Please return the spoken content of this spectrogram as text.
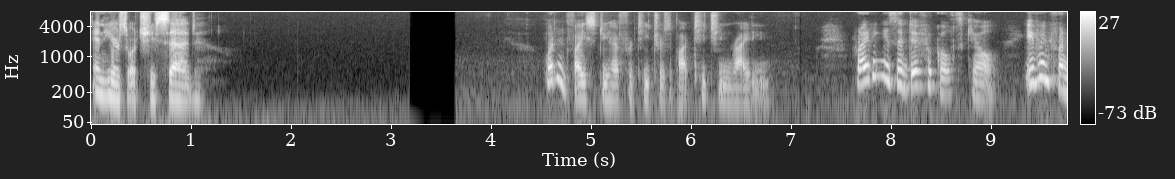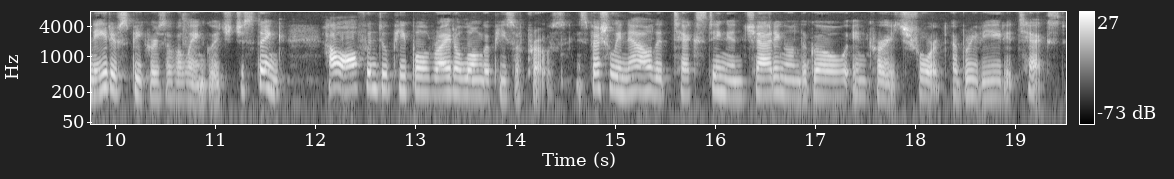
and here's what she said. What advice do you have for teachers about teaching writing? Writing is a difficult skill, even for native speakers of a language. Just think, how often do people write along a piece of prose, especially now that texting and chatting on the go encourage short, abbreviated text?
